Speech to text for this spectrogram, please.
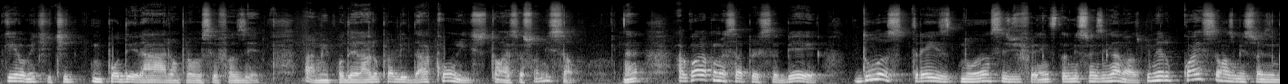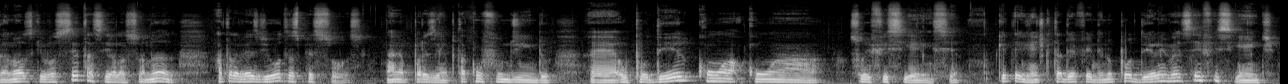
O que realmente te empoderaram para você fazer? Ah, me empoderaram para lidar com isso. Então, essa é a sua missão. Né? Agora, começar a perceber duas, três nuances diferentes das missões enganosas. Primeiro, quais são as missões enganosas que você está se relacionando através de outras pessoas? Né? Por exemplo, está confundindo é, o poder com a, com a sua eficiência. Porque tem gente que está defendendo o poder ao invés de ser eficiente.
